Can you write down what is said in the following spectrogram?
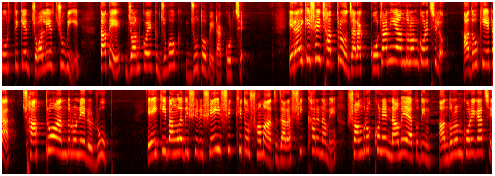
মূর্তিকে জলে চুবিয়ে তাতে জনকয়েক যুবক জুতো পেটা করছে। এরাই কি সেই ছাত্র যারা কোটা নিয়ে আন্দোলন করেছিল? আদৌ কি এটা ছাত্র আন্দোলনের রূপ। এই কি বাংলাদেশের সেই শিক্ষিত সমাজ যারা শিক্ষার নামে, সংরক্ষণের নামে এতদিন আন্দোলন করে গেছে?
